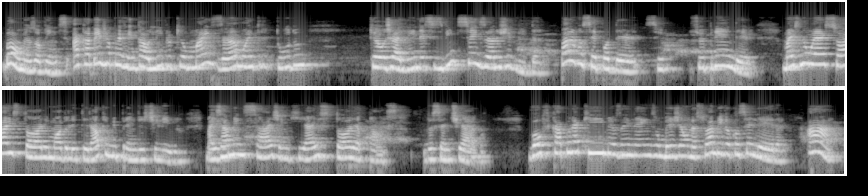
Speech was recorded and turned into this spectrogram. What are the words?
Bom, meus ouvintes, acabei de apresentar o livro que eu mais amo entre tudo que eu já li nesses 26 anos de vida, para você poder se surpreender. Mas não é só a história em modo literal que me prende este livro, mas a mensagem que a história passa do Santiago. Vou ficar por aqui, meus nenéns. Um beijão da sua amiga conselheira. Ah,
